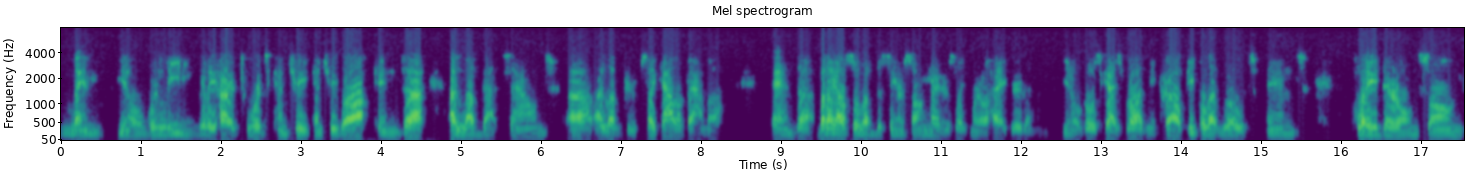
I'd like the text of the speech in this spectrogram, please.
lend, you know, we're leaning really hard towards country, country rock, and uh, I love that sound. Uh, I love groups like Alabama, and uh, but I also love the singer songwriters like Merle Haggard and you know those guys, Rodney Crowell, people that wrote and played their own songs.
